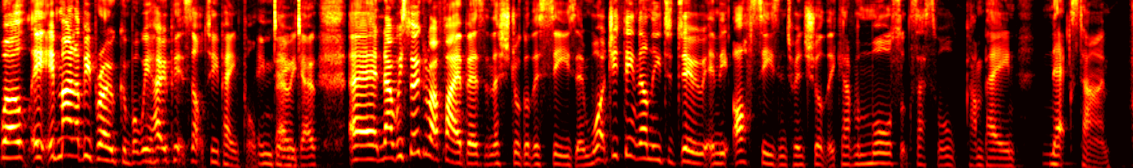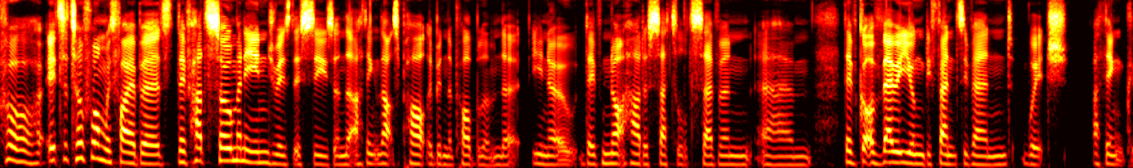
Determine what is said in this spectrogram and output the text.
Well, it, it might not be broken, but we hope it's not too painful. There we go. Uh, now, we've spoken about Firebirds and their struggle this season. What do you think they'll need to do in the off season to ensure that they can have a more successful campaign next time? Oh, it's a tough one with Firebirds. They've had so many injuries this season that I think that's partly been the problem. That you know they've not had a settled seven. Um, they've got a very young defensive end, which I think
